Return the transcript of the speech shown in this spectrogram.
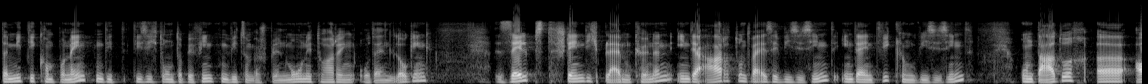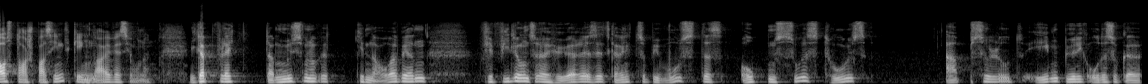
damit die Komponenten, die, die sich darunter befinden, wie zum Beispiel ein Monitoring oder ein Logging, selbstständig bleiben können in der Art und Weise, wie sie sind, in der Entwicklung, wie sie sind und dadurch äh, austauschbar sind gegen neue Versionen. Ich glaube, vielleicht da müssen wir noch genauer werden. Für viele unserer Hörer ist jetzt gar nicht so bewusst, dass Open Source Tools absolut ebenbürtig oder sogar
